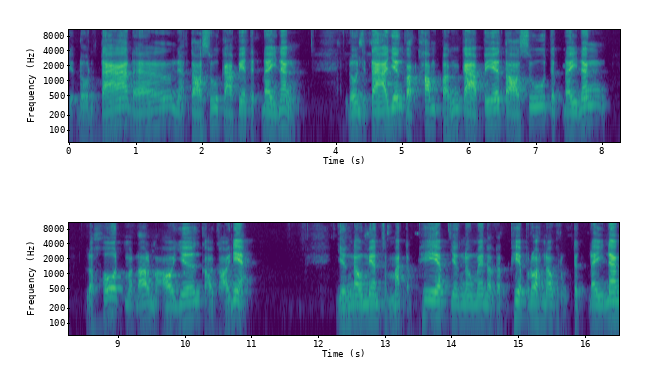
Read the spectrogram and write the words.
ជាដូនតាដែលអ្នកតស៊ូការពារទឹកដីហ្នឹងដូនចតាយើងក៏ខំប្រឹងការពារតស៊ូទឹកដីហ្នឹងរហូតមកដល់មកឲ្យយើងក្រោយៗនេះយើងនៅមានសមត្ថភាពយើងនៅមានលទ្ធភាពរស់នៅក្នុងទឹកដីហ្នឹង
